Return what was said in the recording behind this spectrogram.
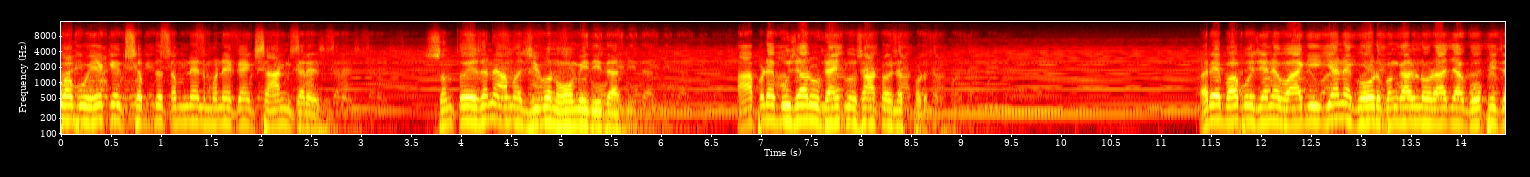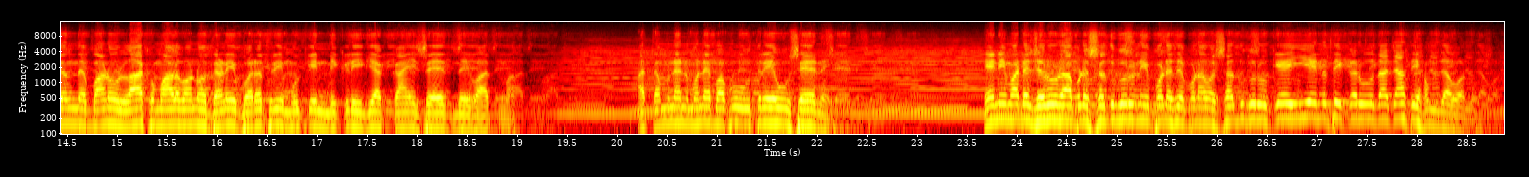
બાપુ એક એક શબ્દ તમને મને કંઈક શાન કરે છે. સંતોએ છે ને આમાં જીવન હોમી દીધા આપણે બુજારું ઢાંક્યું સાંટો નથી પડતો. અરે બાપુ, જેને વાગી ગયા ને ગોળ બંગાળનો રાજા ગોપીચંદ ને બાણું લાખ માળવાનો ધણી ભરતરી મૂકીને નીકળી ગયા, કાંઈ છે જ નહીં વાતમાં. આ તમને મને બાપુ ઉતરે એવું છે નહીં. એની માટે જરૂર આપણે સદગુરુની પડે છે, પણ હવે સદગુરુ કે એ નથી કરવું, તો ક્યાંથી સમજાવવાનું?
